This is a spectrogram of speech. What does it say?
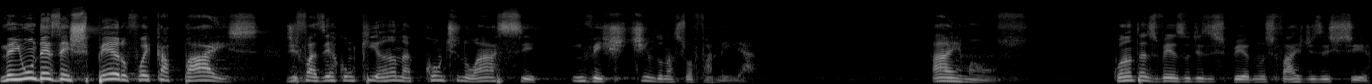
Nenhum desespero foi capaz de fazer com que Ana continuasse investindo na sua família. Ah, irmãos, quantas vezes o desespero nos faz desistir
